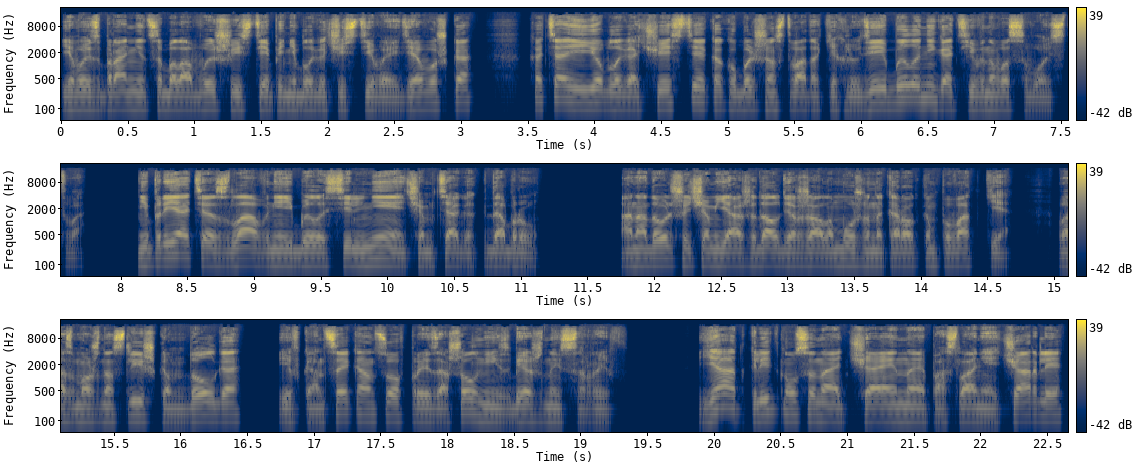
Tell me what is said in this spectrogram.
Его избранница была в высшей степени благочестивая девушка, хотя ее благочестие, как у большинства таких людей, было негативного свойства. Неприятие зла в ней было сильнее, чем тяга к добру. Она дольше, чем я ожидал, держала мужа на коротком поводке, возможно, слишком долго, и в конце концов произошел неизбежный срыв. Я откликнулся на отчаянное послание Чарли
